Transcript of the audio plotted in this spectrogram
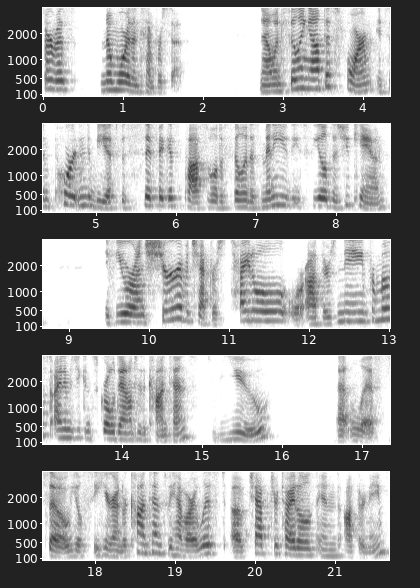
service, no more than 10%. Now, when filling out this form, it's important to be as specific as possible to fill in as many of these fields as you can. If you are unsure of a chapter's title or author's name, for most items, you can scroll down to the contents to view that list. So you'll see here under contents, we have our list of chapter titles and author names.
